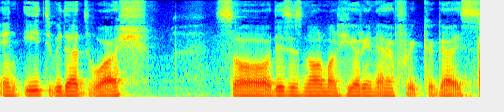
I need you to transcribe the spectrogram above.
and eat without wash. So this is normal here in Africa, guys.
